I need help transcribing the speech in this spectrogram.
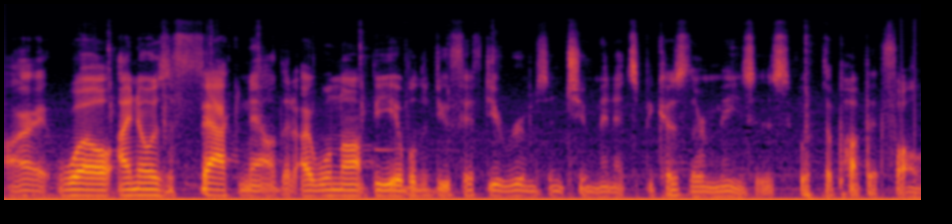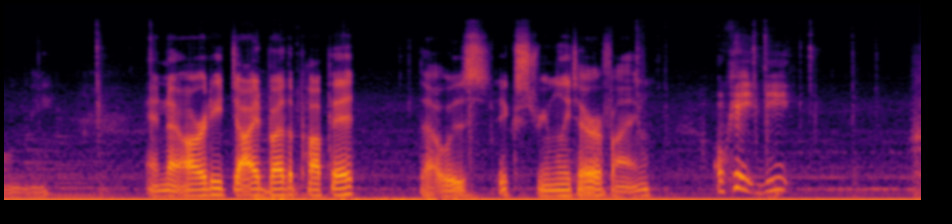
All right. Well, I know as a fact now that I will not be able to do 50 rooms in two minutes because they're mazes with the puppet following me. And I already died by the puppet. That was extremely terrifying. Okay, the...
